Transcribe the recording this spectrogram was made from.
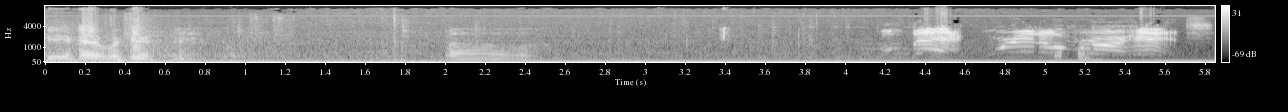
yeah, we Oh. Pull back. We're in over our heads.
